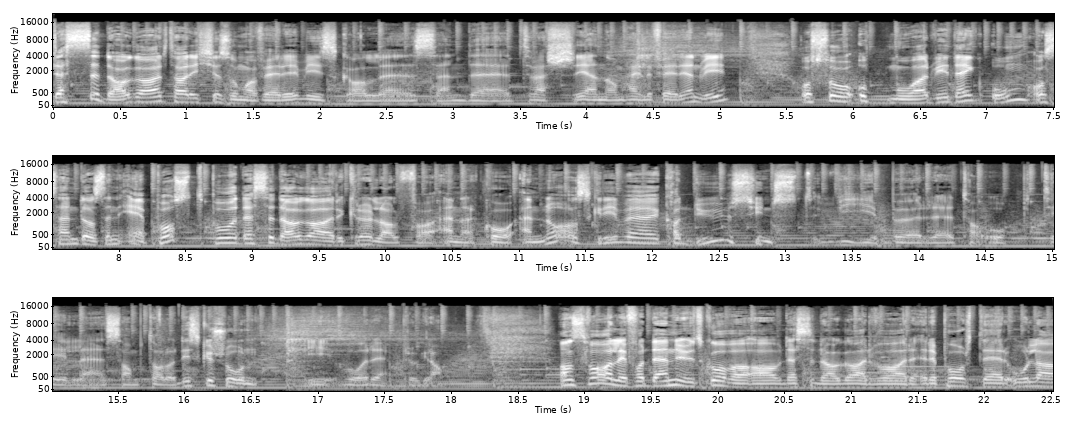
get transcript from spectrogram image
Disse dager tar ikke sommerferie. Vi skal sende tvers gjennom hele ferien, vi. Og så oppmoder vi deg om å sende oss en e-post på disse dager krøllalfa nrk.no og skrive hva du syns vi bør ta opp til samtale og diskusjon i våre program. Ansvarlig for denne utgåva av disse dager var reporter Ola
